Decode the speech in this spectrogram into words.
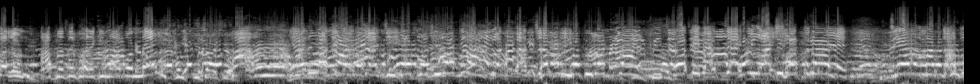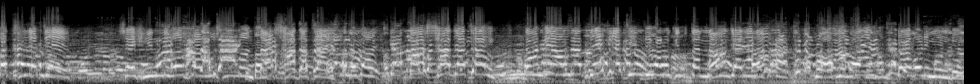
বলুন আপনাদের ঘরে কি মা বোন নেই? সে হিন্দু হোক বা তার সাজা চাই। তার সাজা চাই। আমরা দেখলে চিনতে পারব কিন্তু তার নাম জানি না। মন্ডল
